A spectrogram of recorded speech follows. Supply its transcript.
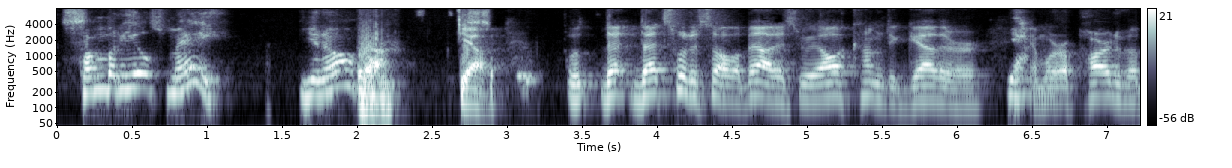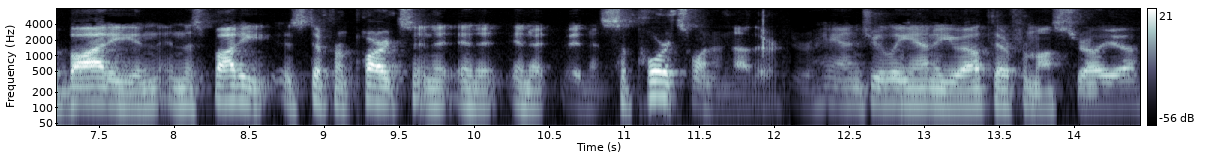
Somebody else may, you know. Yeah. Yeah. So, well, that, that's what it's all about is we all come together yeah. and we're a part of a body and, and this body is different parts and it, and, it, and, it, and it supports one another. Your hand, Julianne, are you out there from Australia?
